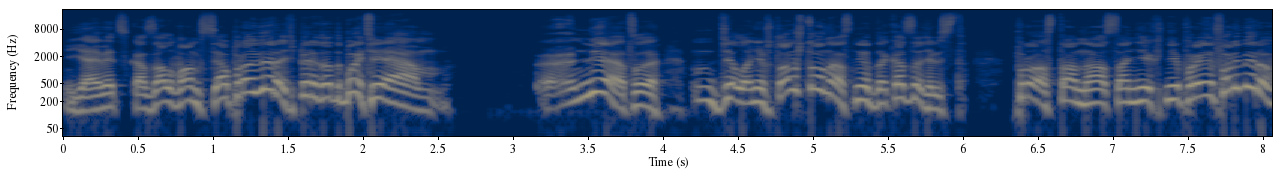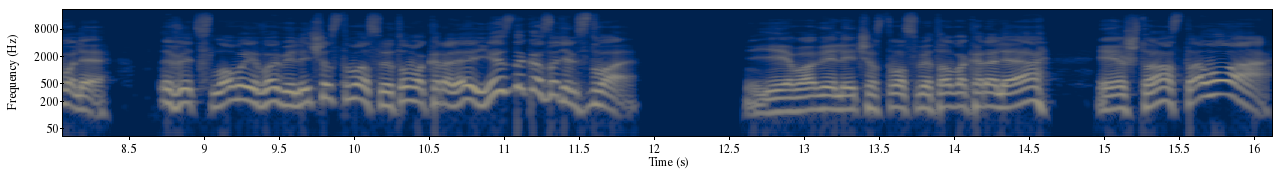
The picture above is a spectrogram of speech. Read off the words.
Я ведь сказал вам все проверить перед отбытием!» э, «Нет, дело не в том, что у нас нет доказательств. Просто нас о них не проинформировали. Ведь слово Его Величества Святого Короля есть доказательства!» «Его Величество Святого Короля? И что с того?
